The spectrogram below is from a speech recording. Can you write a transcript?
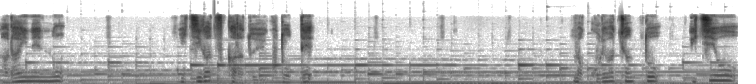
あ来年の1月からということで、まあこれはちゃんと一応、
